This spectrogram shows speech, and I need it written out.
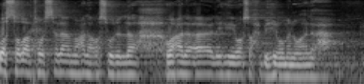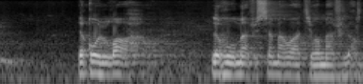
والصلاة والسلام على رسول الله وعلى آله وصحبه ومن والاه. يقول الله له ما في السماوات وما في الأرض.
